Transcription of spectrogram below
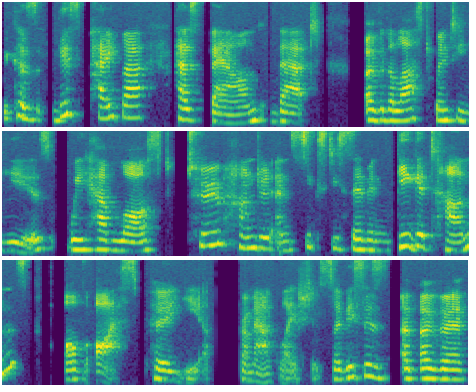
Because this paper has found that over the last 20 years, we have lost 267 gigatons of ice per year from our glaciers. So this is over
